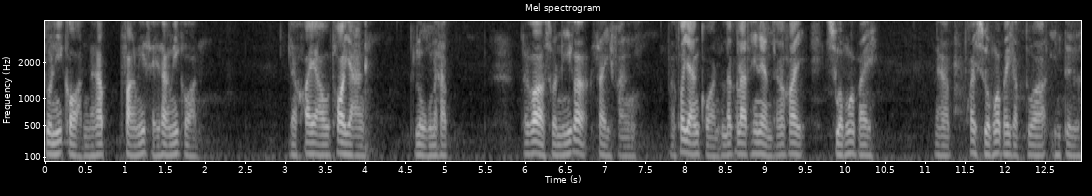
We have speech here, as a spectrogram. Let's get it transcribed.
ตัวนี้ก่อนนะครับ ฝั่งนี้ใส่ทางนี้ก่อน แล้วค่อยเอาท่อยางลงนะครับ แล้วก็ส่วนนี้ก็ใส่ฝั่งฝั่งท่อยางก่อนแล้วก็รัดให้แน่นแล้วก็ค่อยสวมเข้าไปนะครับ ค่อยสวมเข้าไปกับตัวอินเตอร์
